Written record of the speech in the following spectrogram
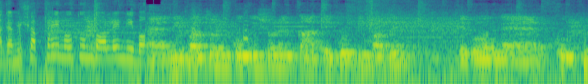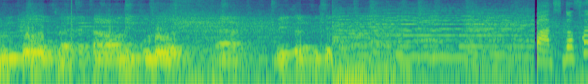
আগামী সপ্তাহে নতুন দলের নিবন্ধন নির্বাচন কমিশনের কাজে গতি পাবে এবং খুব দ্রুত তারা অনেকগুলো মেজার নিতে পাঁচ দফা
